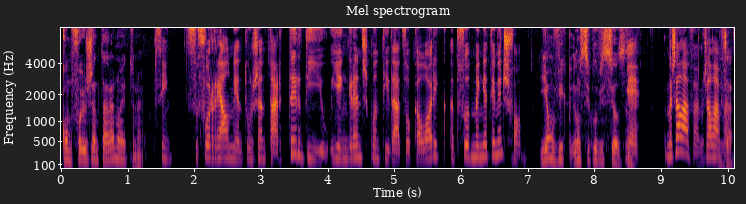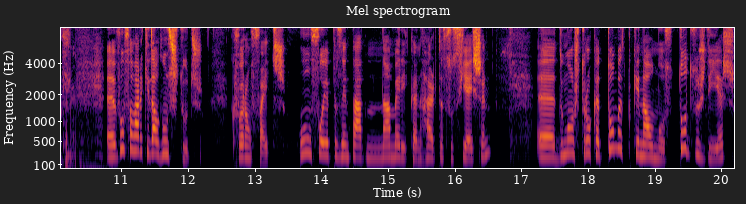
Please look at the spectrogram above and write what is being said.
como foi o jantar à noite, não é? Sim. Se for realmente um jantar tardio e em grandes quantidades ou calórico, a pessoa de manhã tem menos fome. E é um, é um ciclo vicioso. É. Mas já lá vamos, já lá vamos. Exatamente. Uh, vou falar aqui de alguns estudos que foram feitos. Um foi apresentado na American Heart Association, uh, demonstrou que a toma de pequeno almoço todos os dias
